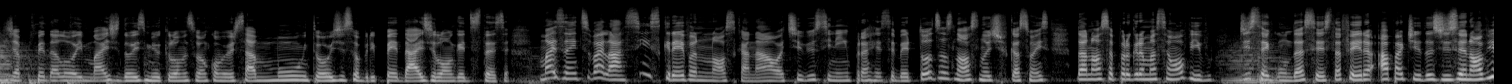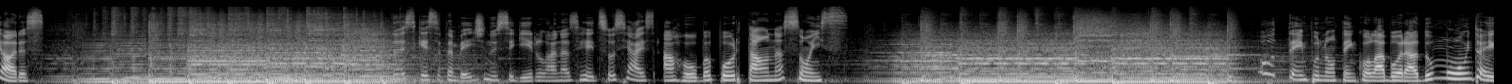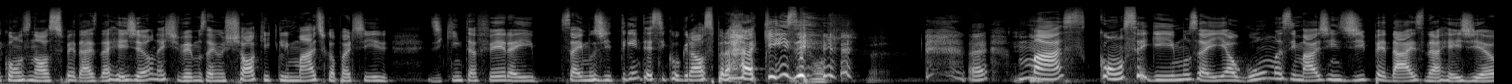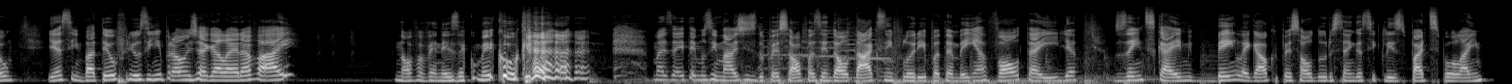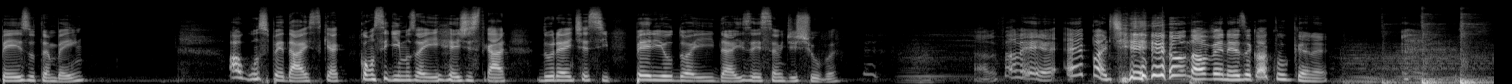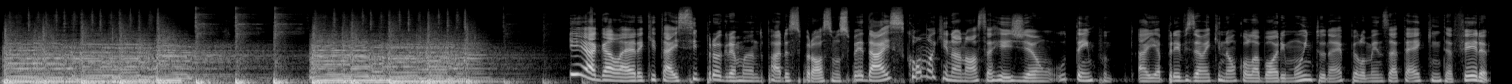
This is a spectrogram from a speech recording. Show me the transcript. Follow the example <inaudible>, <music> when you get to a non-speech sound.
que já pedalou aí mais de 2 mil quilômetros. Vamos conversar muito hoje sobre pedais de longa distância. Mas antes, vai lá, se inscreva no nosso canal, ative o sininho para receber todas as nossas notificações da nossa programação ao vivo, de segunda a sexta-feira, a partir das 19 horas. Não esqueça também de nos seguir lá nas redes sociais, arroba Portal Nações. Tempo não tem colaborado muito aí com os nossos pedais da região, né? Tivemos aí um choque climático a partir de quinta-feira e saímos de 35 graus para 15. <laughs> <laughs> É, mas conseguimos aí algumas imagens de pedais da região e assim bateu o friozinho para onde a galera vai Nova Veneza é comer cuca. <laughs> Mas aí temos imagens do pessoal fazendo Audax em Floripa também, a volta à ilha, 200 km, bem legal que o pessoal do Ursanga Ciclismo participou lá em peso também. Alguns pedais que conseguimos aí registrar durante esse período aí da isenção de chuva. Ah, não falei, é, é partiu <laughs> Nova Veneza com a cuca, né? E a galera que está se programando para os próximos pedais, como aqui na nossa região o tempo, aí a previsão é que não colabore muito, né? Pelo menos até quinta-feira.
